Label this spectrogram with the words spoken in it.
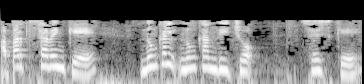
Aparte, ¿saben qué? Nunca, nunca han dicho, ¿sabes qué?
